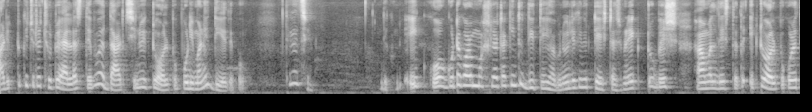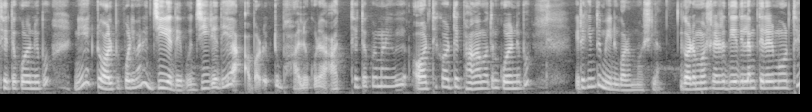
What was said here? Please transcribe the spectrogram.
আর একটু কিছুটা ছোটো এলাচ দেবো আর দারচিনিও একটু অল্প পরিমাণে দিয়ে দেবো। ঠিক আছে? দেখুন, এই গোটা গরম মশলাটা কিন্তু দিতেই হবে, নইলে কিন্তু টেস্ট আসবে না। একটু বেশ হামাল দিস্তাতে একটু অল্প করে থেতে করে নেব, নিয়ে একটু অল্প পরিমাণে জিরে দেব। জিরে দিয়ে আবারও একটু ভালো করে থেতে করে মানে ওই অর্ধেক অর্ধেক ভাঙা মতন করে নেব। এটা কিন্তু মেন গরম মশলা। গরম মশলাটা দিয়ে দিলাম তেলের মধ্যে।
